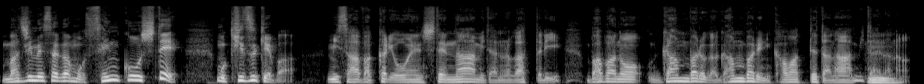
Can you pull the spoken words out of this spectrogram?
真面目さがもう先行して、もう気づけば、ミサーばっかり応援してんな、みたいなのがあったり、馬場の頑張るが頑張りに変わってたな、みたいなな、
